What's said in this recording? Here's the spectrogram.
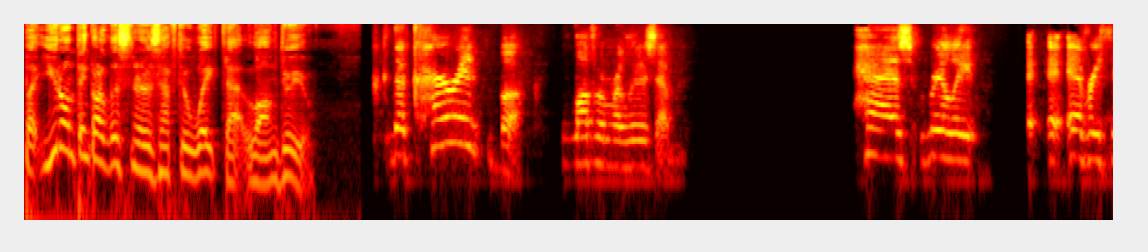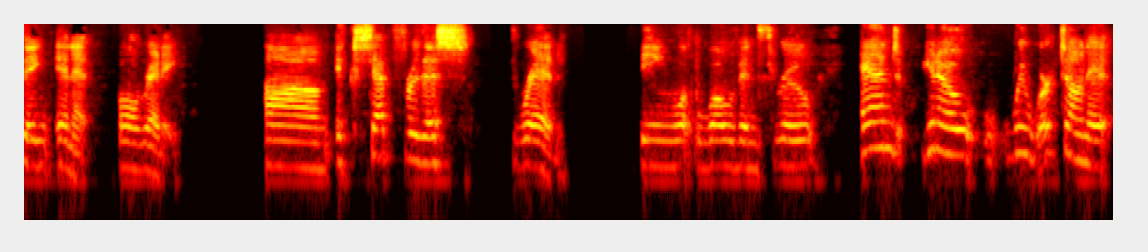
But you don't think our listeners have to wait that long, do you? The current book, Love 'em or Lose 'em, has really everything in it already, um, except for this thread being woven through. And, you know, we worked on it,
